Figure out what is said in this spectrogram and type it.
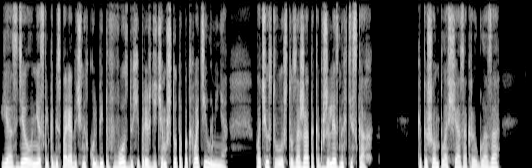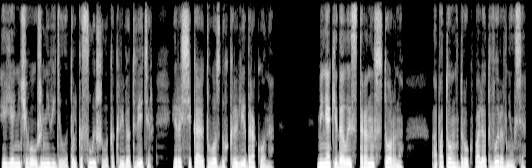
Я сделала несколько беспорядочных кульбитов в воздухе, прежде чем что-то подхватило меня. Почувствовала, что зажата, как в железных тисках. Капюшон плаща закрыл глаза, и я ничего уже не видела, только слышала, как ревет ветер и рассекают воздух крылья дракона. Меня кидало из стороны в сторону, а потом вдруг полет выровнялся.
